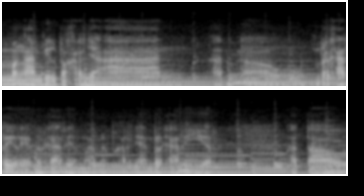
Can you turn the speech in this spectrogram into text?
mengambil pekerjaan atau berkarir ya berkarir mengambil pekerjaan berkarir atau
